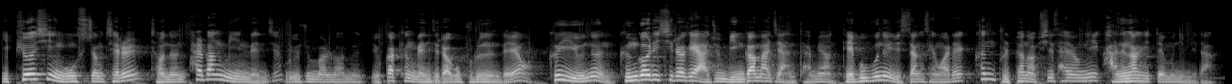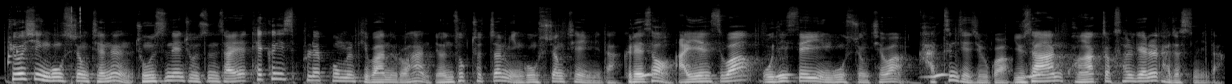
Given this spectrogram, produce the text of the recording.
이 퓨어시 인공수정체를 저는 팔방미인 렌즈, 요즘 말로 하면 육각형 렌즈라고 부르는데요. 그 이유는 근거리 시력에 아주 민감하지 않다면 대부분의 일상생활에 큰 불편 없이 사용이 가능하기 때문입니다. 퓨어시 인공수정체는 존슨앤존슨사의 테크니스 플랫폼을 기반으로 한 연속 초점 인공수정체입니다. 그래서 IS와 오디세이 인공수정체와 같은 재질과 유사한 광학적 설계를 가졌습니다.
